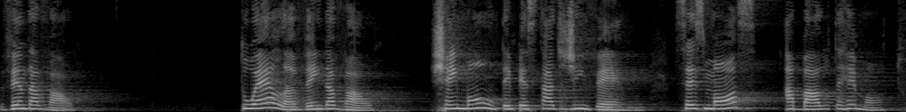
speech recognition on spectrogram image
vendaval. Tuela, vendaval. Sheimon, tempestade de inverno. Sesmós, abalo terremoto.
